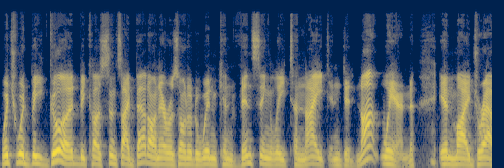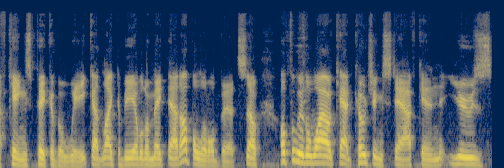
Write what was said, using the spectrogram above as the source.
which would be good because since I bet on Arizona to win convincingly tonight and did not win in my DraftKings pick of the week, I'd like to be able to make that up a little bit. So hopefully the Wildcat coaching staff can use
